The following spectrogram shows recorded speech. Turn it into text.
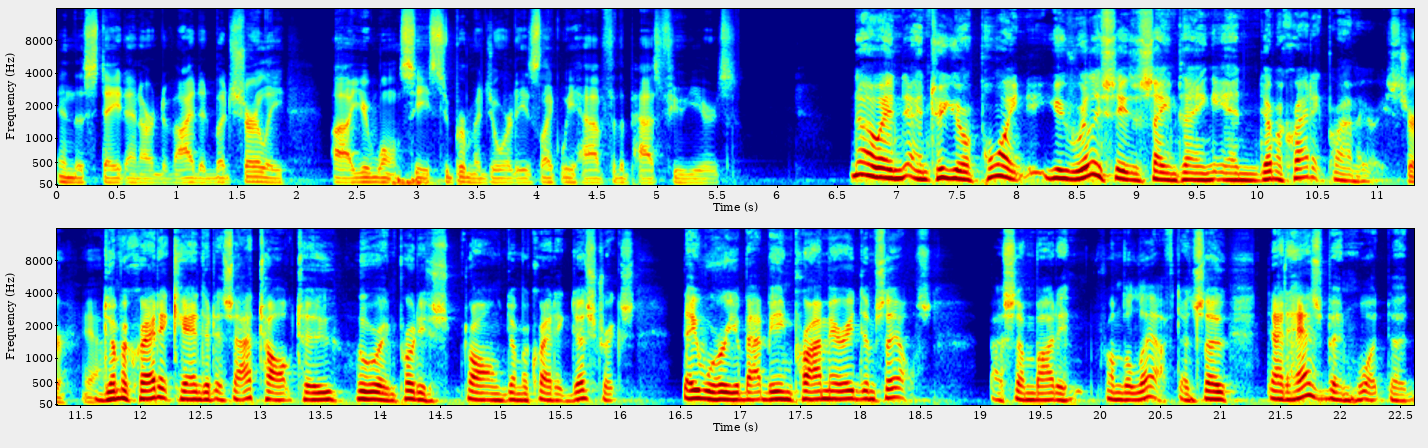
in the state and are divided. But surely uh, you won't see super majorities like we have for the past few years. No, and, and to your point, you really see the same thing in Democratic primaries. Sure, yeah. Democratic candidates I talk to who are in pretty strong Democratic districts, they worry about being primaried themselves by somebody from the left. And so that has been what the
